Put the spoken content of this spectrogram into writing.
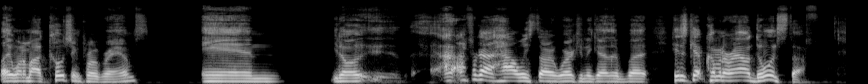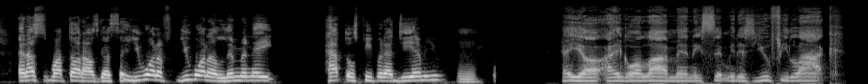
like one of my coaching programs, and you know, I, I forgot how we started working together, but he just kept coming around doing stuff. And that's my thought. I was to say, you want to you want to eliminate half those people that DM you? Mm-hmm. Hey y'all, I ain't gonna lie, man. They sent me this Eufy lock.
